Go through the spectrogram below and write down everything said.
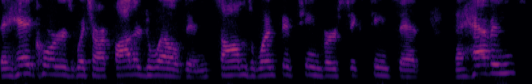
the headquarters which our father dwells in. Psalms 115 verse 16 says, the heavens,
